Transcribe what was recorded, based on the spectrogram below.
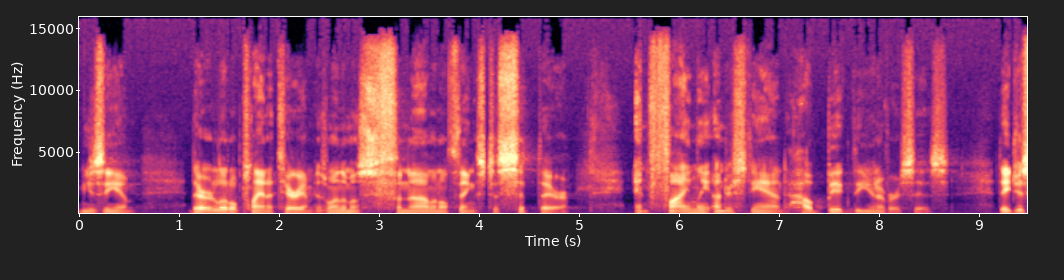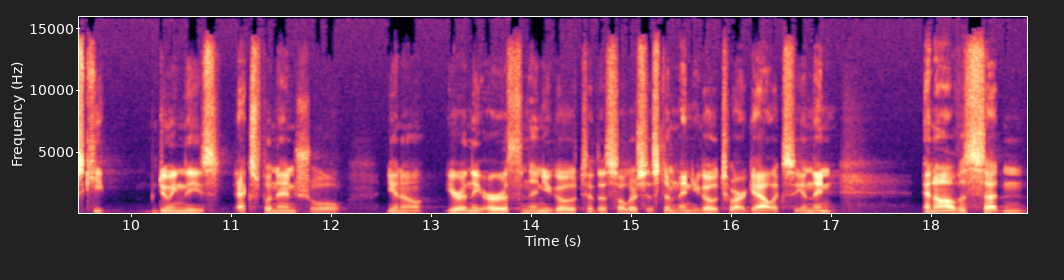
Museum, their little planetarium is one of the most phenomenal things to sit there and finally understand how big the universe is. They just keep doing these exponential, you know, you're in the earth and then you go to the solar system, then you go to our galaxy, and then and all of a sudden,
